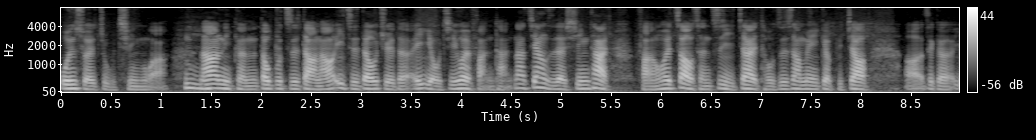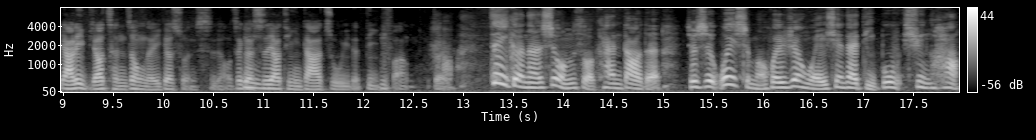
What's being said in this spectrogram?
温水煮青蛙，嗯然后你可能都不知道，然后一直都觉得哎有机会反弹，那这样子的心态反而会造成自己在投资上面一个比较呃这个压力比较沉重的一个损失哦，这个是要提醒大家注意的地方。对，好这个呢是我们所看到的，就是为什么会认为现在底部讯号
